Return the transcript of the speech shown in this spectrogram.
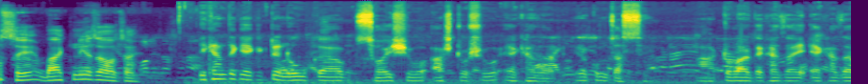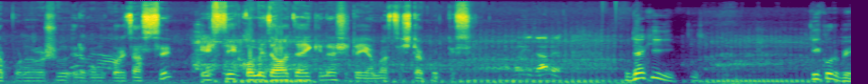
আছে বাইক নিয়ে যাওয়া যায়। এখান থেকে এক একটা নৌকা ছয়শো আটশোশো এক হাজার এরকম যাচ্ছে। আর ট্রলার দেখা যায় এক হাজার পনেরোশো এরকম করে যাচ্ছে। এর চেয়ে কমে যাওয়া যায় কিনা সেটাই আমরা চেষ্টা করতেছি। দেখি কি করবে?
